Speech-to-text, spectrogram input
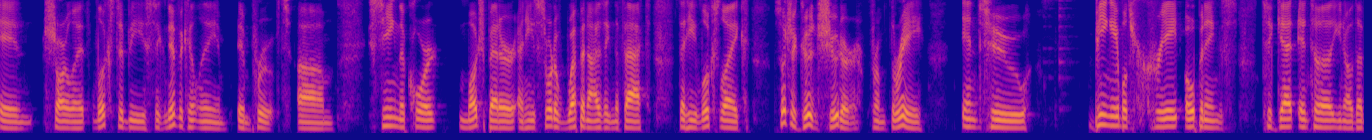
in Charlotte, looks to be significantly improved. Um, seeing the court much better, and he's sort of weaponizing the fact that he looks like such a good shooter from three into being able to create openings to get into you know the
